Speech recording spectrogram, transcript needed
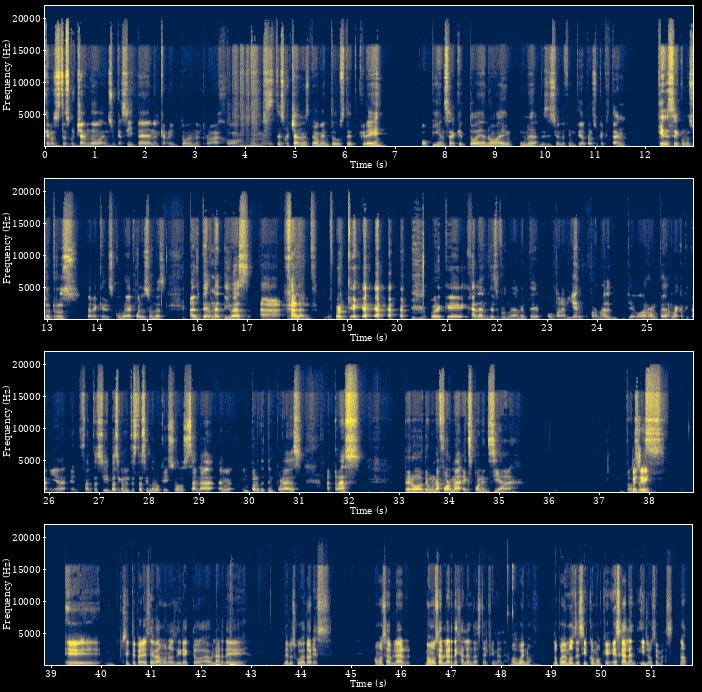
que nos está escuchando en su casita, en el carrito, en el trabajo, nos está escuchando en este momento, ¿usted cree o piensa que todavía no hay una decisión definitiva para su capitán, quédese con nosotros para que descubra cuáles son las alternativas a Haaland. Porque, porque Haaland, desafortunadamente, o para bien o para mal, llegó a romper la capitanía en Fantasy. Básicamente está haciendo lo que hizo Salah eh, un par de temporadas atrás, pero de una forma exponenciada. Pues sí. Eh, si te parece, vámonos directo a hablar de, los jugadores. Vamos a hablar, vamos a hablar de Haaland hasta el final. O bueno, lo podemos decir como que es Haaland y los demás, ¿no?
